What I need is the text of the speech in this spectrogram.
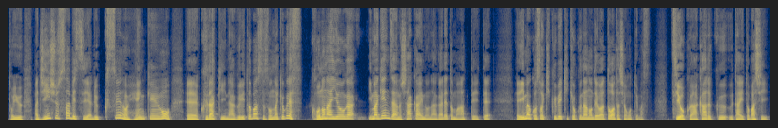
という、まあ、人種差別やルックスへの偏見を、えー砕き殴り飛ばすそんな曲です。この内容が今現在の社会の流れとも合っていて、え今こそ聴くべき曲なのではと私は思っています。強く明るく歌い飛ばし、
